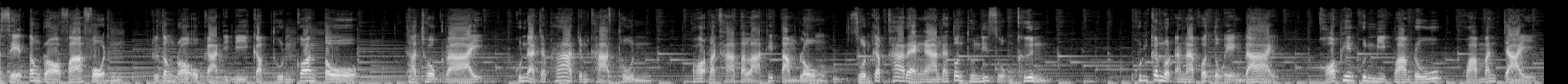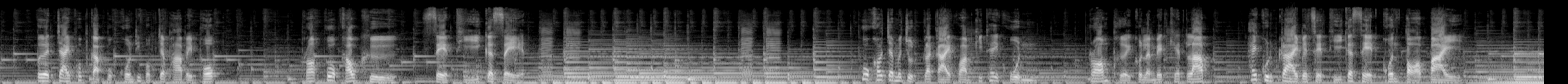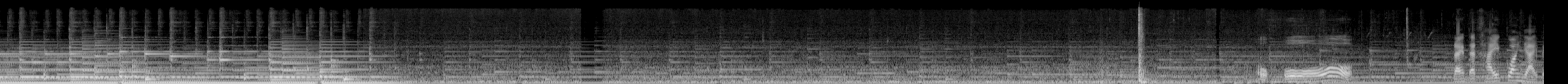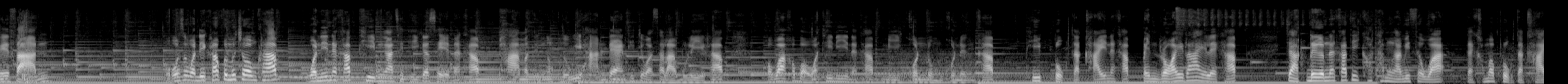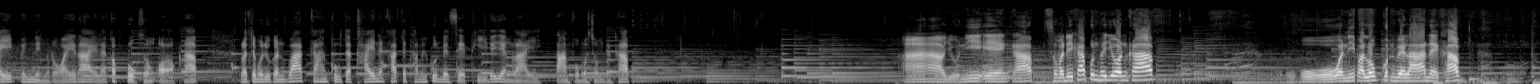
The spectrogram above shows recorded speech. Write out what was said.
เกษตรต้องรอฟ้าฝน หรือต้องรอโอกาสดีๆกับทุนก้อนโต ถ้าโชคร้าย คุณอาจจะพลาดจนขาดทุน เพราะราคาตลาดที่ต่ำลง สวนกับค่าแรงงานและต้นทุนที่สูงขึ้น คุณกำหนดอนาคตตัวเองได้ ขอเพียงคุณมีความรู้ ความมั่นใจ เปิดใจพบกับบุคคลที่ผมจะพาไปพบ เพราะพวกเขาคือเศรษฐีเกษตร พวกเขาจะมาจุดประกายความคิดให้คุณ พร้อมเผยกลเม็ดเคล็ดลับ ให้คุณกลายเป็นเศรษฐีเกษตรคนต่อไป โอ้โห แรงตะไคร้กว้างใหญ่ไพศาล โอ้สวัสดีครับคุณผู้ชมครับ วันนี้นะครับทีมงานเศรษฐีเกษตรนะครับพามาถึงอำเภอวิหารแดงที่จังหวัดสระบุรีครับเพราะว่าเขาบอกว่าที่นี่นะครับมีคนหนุ่มคนหนึ่งครับที่ปลูกตะไคร้นะครับเป็นร้อยไร่เลยครับจากเดิมนะครับที่เขาทำงานวิศวะ แต่เขามาปลูกตะไคร้เป็น 100 ไร่ แล้วก็ปลูกส่งออกครับ เราจะมาดูกันว่าการปลูกตะไคร้นะครับจะทำให้คุณเป็นเศรษฐีได้อย่างไร ตามผมมาชมกันครับอ้าวอยู่นี่เองครับ สวัสดีครับคุณพยนต์ครับโอ้โหวันนี้มารบกวนเวลาหน่อยครับ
